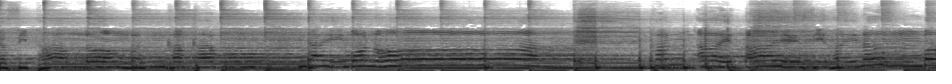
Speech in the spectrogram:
อย่าสิถามน้องเบิ่งคักคักได้บ่นอคันอายตายสิให้น้ำบ่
